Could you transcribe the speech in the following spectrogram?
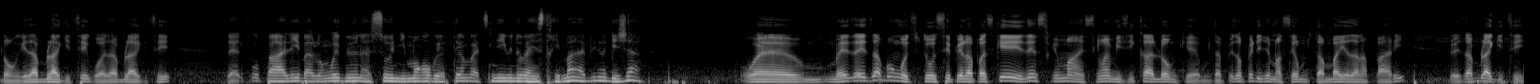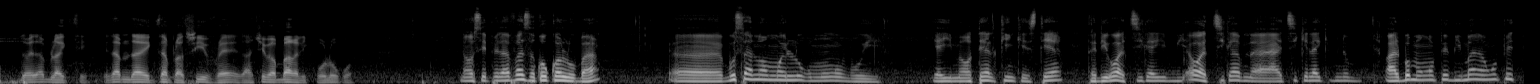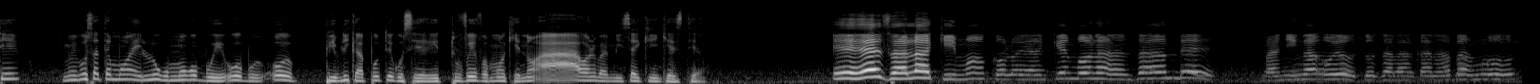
donc eza blague te quoi eza blague te il faut parler balongwe bino na soni moko boye ntango batindi bino bainstrument na bino déjà ouais mais eza bongo ti tosepela parce que eza instrument instrument musical donc eh, moto apesa mpe dg marcel mutamba eza na paris donc eza blague te donc eza blague te eza mda exemple à suivre eh, achieve abara likolo kua na osepela vase koko aloba Euh, bosala no mwa eloko moko boye ya immortel king kester tadi oyo atikelaki bino album yango mpe bima yango mpe te me bosata mwa eloko moko boye oyo public apoto ekose retrouve vraiment ke non ah wana bamisa king kester ezalaki mokolo ya nkembo na nzambe baninga oyo tozalaka na bango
